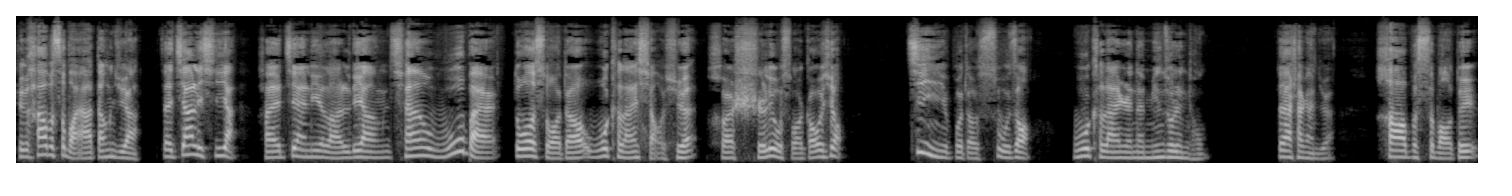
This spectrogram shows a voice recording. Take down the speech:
这个哈布斯堡呀，当局啊，在加利西亚还建立了两千五百多所的乌克兰小学和十六所高校，进一步的塑造乌克兰人的民族认同。大家啥感觉？哈布斯堡对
